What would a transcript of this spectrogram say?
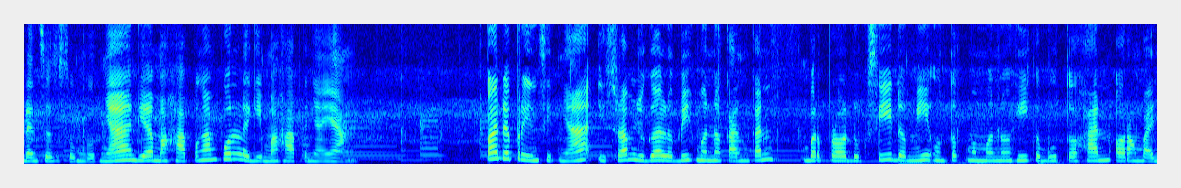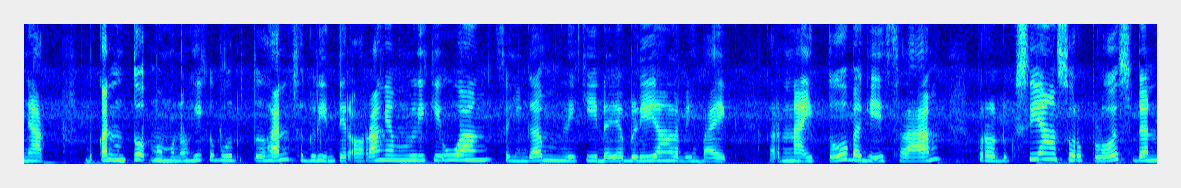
dan sesungguhnya dia maha pengampun lagi maha penyayang. Pada prinsipnya, Islam juga lebih menekankan berproduksi demi untuk memenuhi kebutuhan orang banyak, bukan untuk memenuhi kebutuhan segelintir orang yang memiliki uang sehingga memiliki daya beli yang lebih baik. Karena itu, bagi Islam, produksi yang surplus dan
